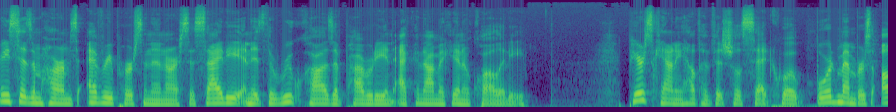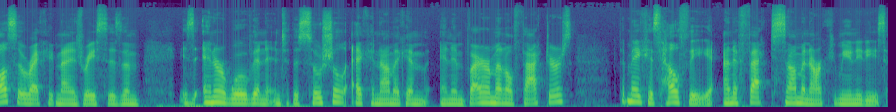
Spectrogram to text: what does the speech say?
Racism harms every person in our society and is the root cause of poverty and economic inequality. Pierce County health officials said, quote, board members also recognize racism is interwoven into the social, economic, and, and environmental factors that make us healthy and affect some in our communities,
